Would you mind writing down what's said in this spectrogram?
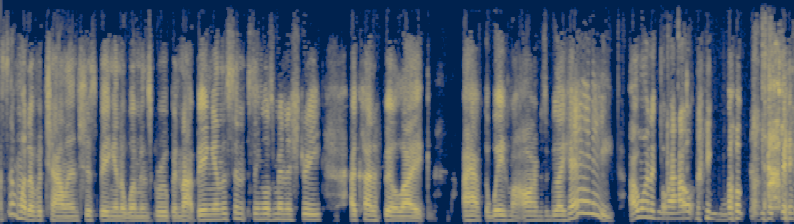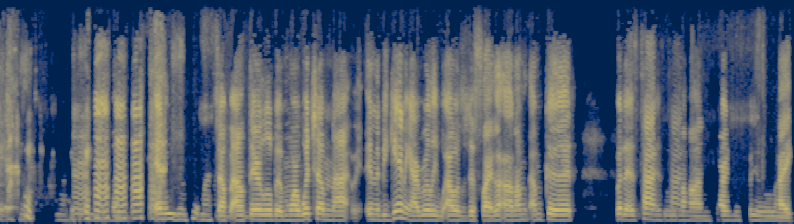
somewhat of a challenge. Just being in a women's group and not being in the sin- singles ministry, I kind of feel like I have to wave my arms and be like, "Hey, I want to go out," you know, and even put myself out there a little bit more, which I'm not. In the beginning, I really I was just like, uh-uh, "I'm I'm good." But as time goes on, I'm starting to feel like,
